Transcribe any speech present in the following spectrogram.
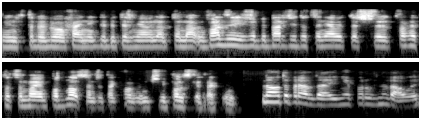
Więc to by było fajnie, gdyby też miały na to na uwadze i żeby bardziej doceniały też e, trochę to, co mają pod nosem, że tak powiem, czyli polskie traku. No to prawda i nie porównywały.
